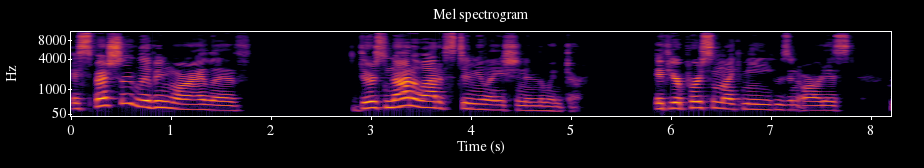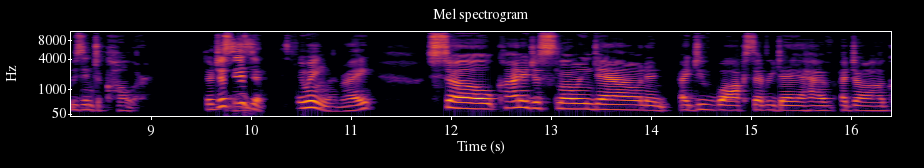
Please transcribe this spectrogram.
especially living where I live. There's not a lot of stimulation in the winter. If you're a person like me who's an artist who's into color, there just mm-hmm. isn't. It's New England, right? So, kind of just slowing down, and I do walks every day. I have a dog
